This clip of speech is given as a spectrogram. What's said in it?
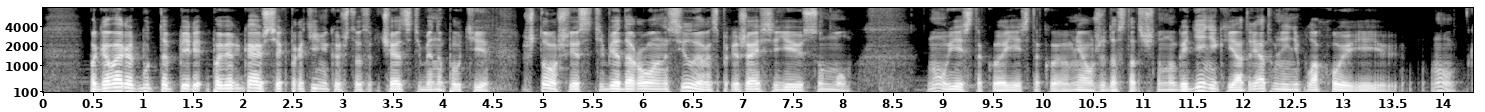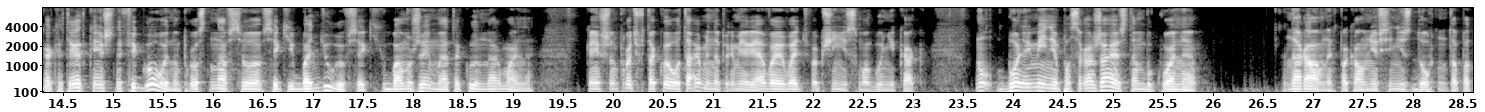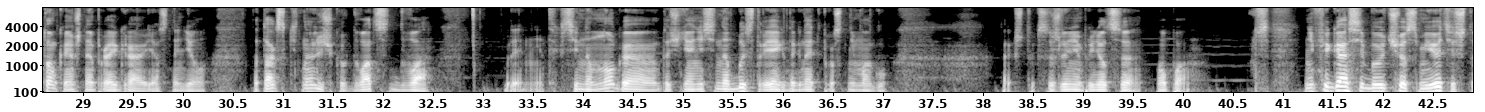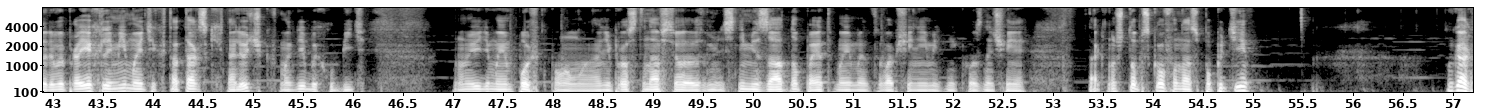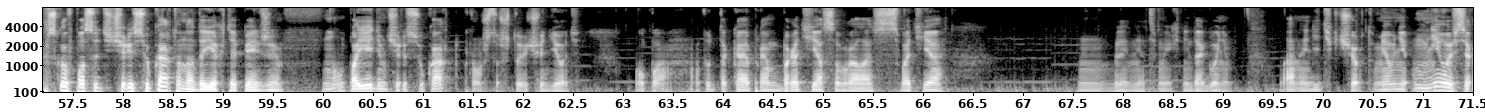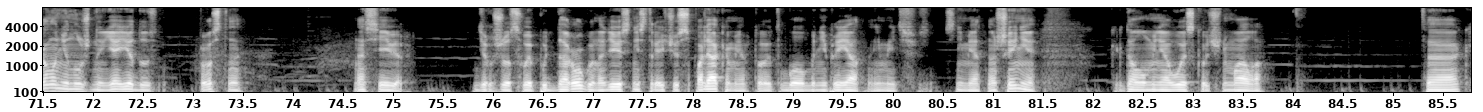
Поговаривают, будто пере... повергаешь всех противников, что встречаются тебе на пути. Что ж, если тебе дарована сила, распоряжайся ею с умом. Ну, есть такое, есть такое. У меня уже достаточно много денег, и отряд у меня неплохой, и... Ну, как отряд, конечно, фиговый, но просто на все всяких бандюгов, всяких бомжей мы атакуем нормально. Конечно, против такой вот армии, например, я воевать вообще не смогу никак. Ну, более-менее посражаюсь там буквально на равных, пока у меня все не сдохнут, а потом, конечно, я проиграю, ясное дело. Татарских наличков 22. Блин, нет, сильно много, точнее, они сильно быстро, я их догнать просто не могу. Так что, к сожалению, придется... Опа. Нифига себе, вы что, смеетесь, что ли? Вы проехали мимо этих татарских налетчиков, могли бы их убить. Ну, видимо, им пофиг, по-моему. Они просто на все с ними заодно, поэтому им это вообще не имеет никакого значения. Так, ну что, Псков у нас по пути. Ну как, Псков, по сути, через всю карту надо ехать опять же. Ну, поедем через всю карту, потому что что еще делать? Опа, а тут такая прям братья собралась, сватья. Блин, нет, мы их не догоним. Ладно, идите к черту. Мне, мне, мне вы все равно не нужны. Я еду просто на север. Держу свой путь дорогу. Надеюсь, не встречусь с поляками, а то это было бы неприятно иметь с ними отношения, когда у меня войска очень мало. Так.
